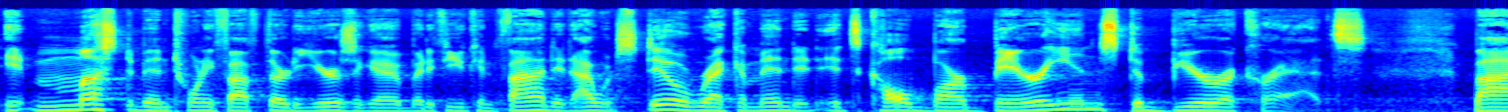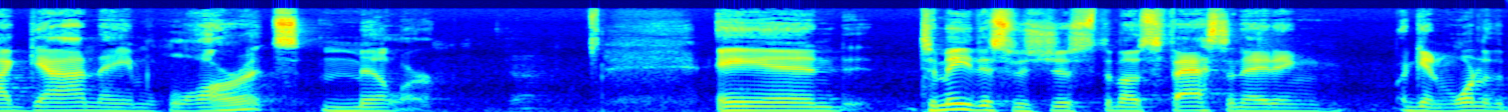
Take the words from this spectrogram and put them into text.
it must have been 25, 30 years ago, but if you can find it, I would still recommend it. It's called Barbarians to Bureaucrats by a guy named Lawrence Miller. And to me, this was just the most fascinating. Again, one of the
